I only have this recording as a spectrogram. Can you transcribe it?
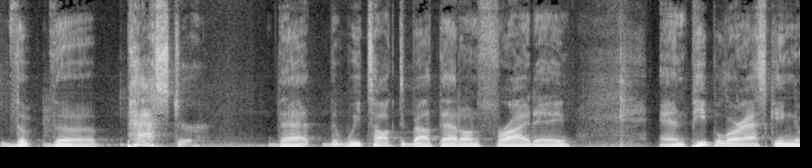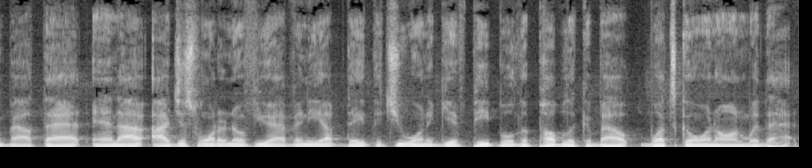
the the pastor that, that we talked about that on Friday, and people are asking about that. And I, I just want to know if you have any update that you want to give people, the public, about what's going on with that.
